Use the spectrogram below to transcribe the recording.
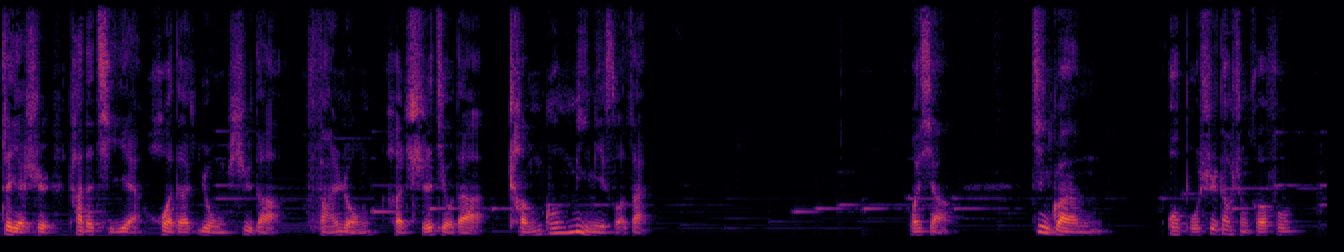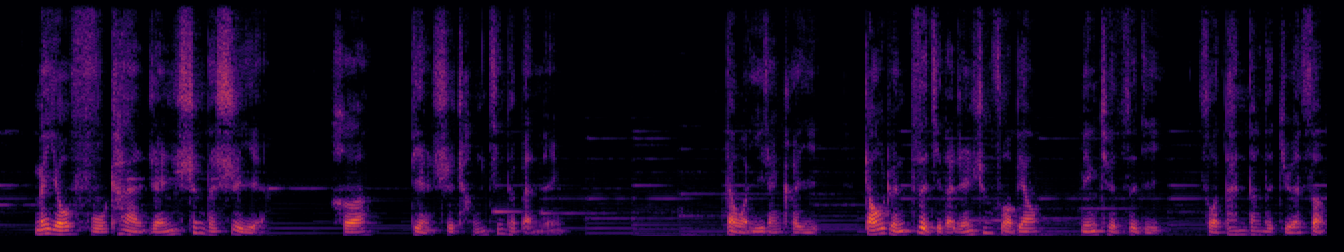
这也是他的企业获得永续的繁荣和持久的成功秘密所在。我想，尽管我不是稻盛和夫，没有俯瞰人生的视野和点石成金的本领，但我依然可以找准自己的人生坐标，明确自己所担当的角色，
